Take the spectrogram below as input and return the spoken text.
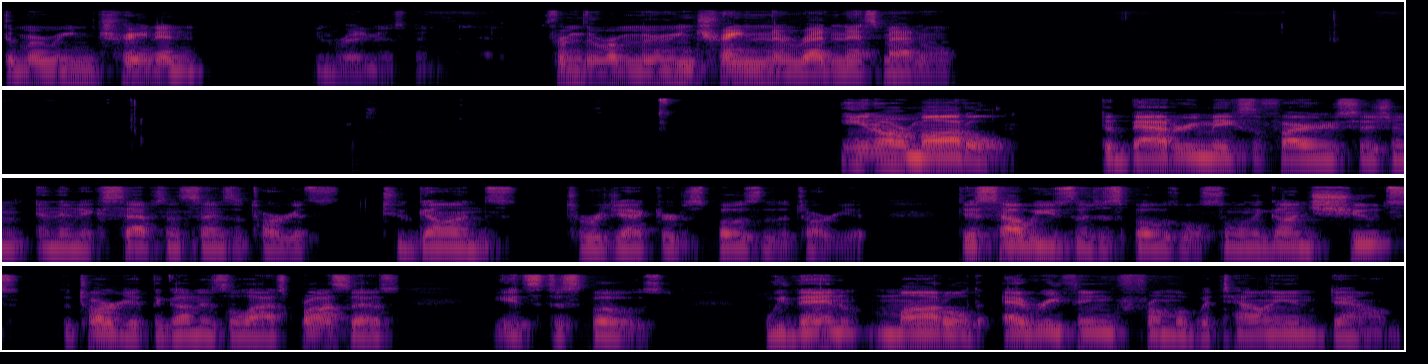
the Marine Training in Readiness from the Marine Training and Readiness Manual. In our model, the battery makes the firing decision and then accepts and sends the targets to guns to reject or dispose of the target. This is how we use the disposal. So when the gun shoots the target, the gun is the last process, it's disposed. We then modeled everything from a battalion down.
